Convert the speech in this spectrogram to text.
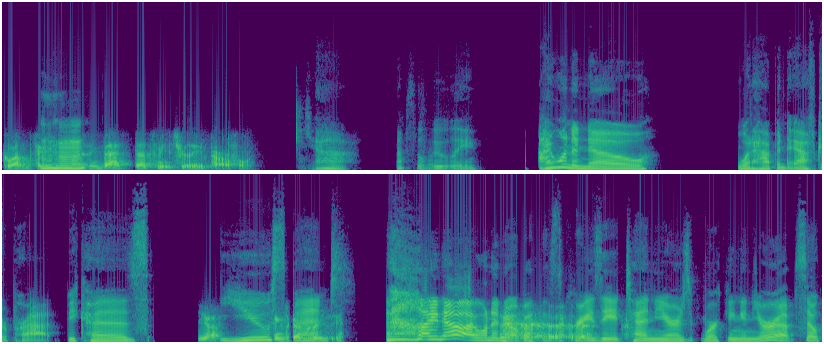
go out and fix it. And I think that that to me is really powerful. Yeah, absolutely. I want to know what happened after Pratt because Yeah. you Things spent. I know. I want to know about this crazy 10 years working in Europe. So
